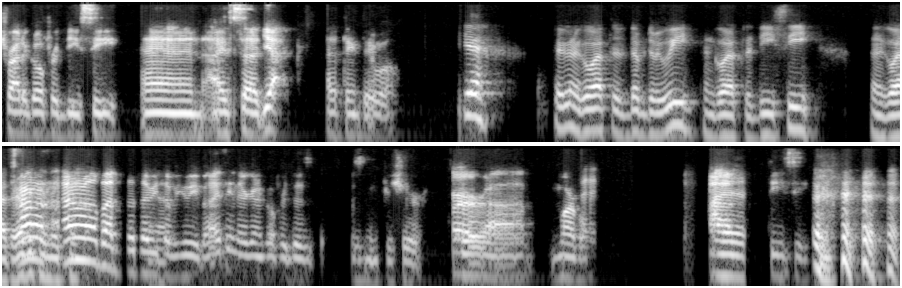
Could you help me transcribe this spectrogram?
try to go for DC?" And I said, "Yeah, I think they will." Yeah, they're gonna go after the WWE and go after DC and go after everything. I don't, I don't know about the WWE, yeah. but I think they're gonna go for Disney for sure or uh, Marvel. I, uh, DC.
